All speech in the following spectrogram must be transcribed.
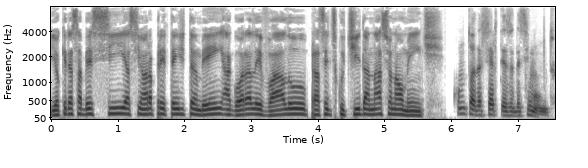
E eu queria saber se a senhora pretende também agora levá-lo para ser discutida nacionalmente com toda certeza desse mundo.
